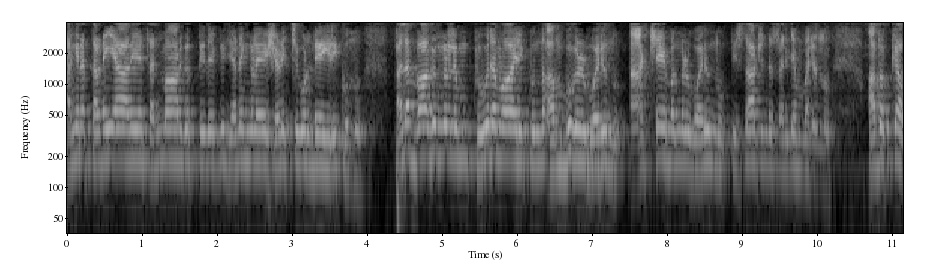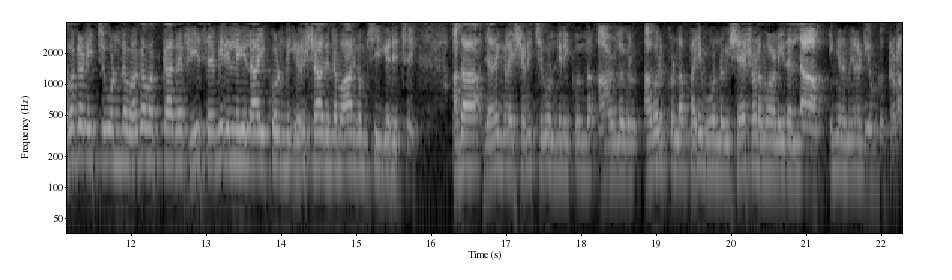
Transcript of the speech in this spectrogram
അങ്ങനെ തടയാതെ സന്മാർഗത്തിലേക്ക് ജനങ്ങളെ ക്ഷണിച്ചുകൊണ്ടേയിരിക്കുന്നു. പല ഭാഗങ്ങളിലും ക്രൂരമായിരിക്കുന്ന അമ്പുകൾ വരുന്നു ആക്ഷേപങ്ങൾ വരുന്നു പിസാക്ഷിന്റെ ശല്യം വരുന്നു. അതൊക്കെ അവഗണിച്ചുകൊണ്ട് വകവെക്കാതെ ഫീസ് എബിരില്ലയിലായിക്കൊണ്ട് ഇർഷാദിന്റെ മാർഗം സ്വീകരിച്ച് അതാ ജനങ്ങളെ ക്ഷണിച്ചുകൊണ്ടിരിക്കുന്ന ആളുകൾ അവർക്കുള്ള പരിപൂർണ വിശേഷണമാണ് ഇതെല്ലാം. ഇങ്ങനെ നേടിയെടുക്കണം.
